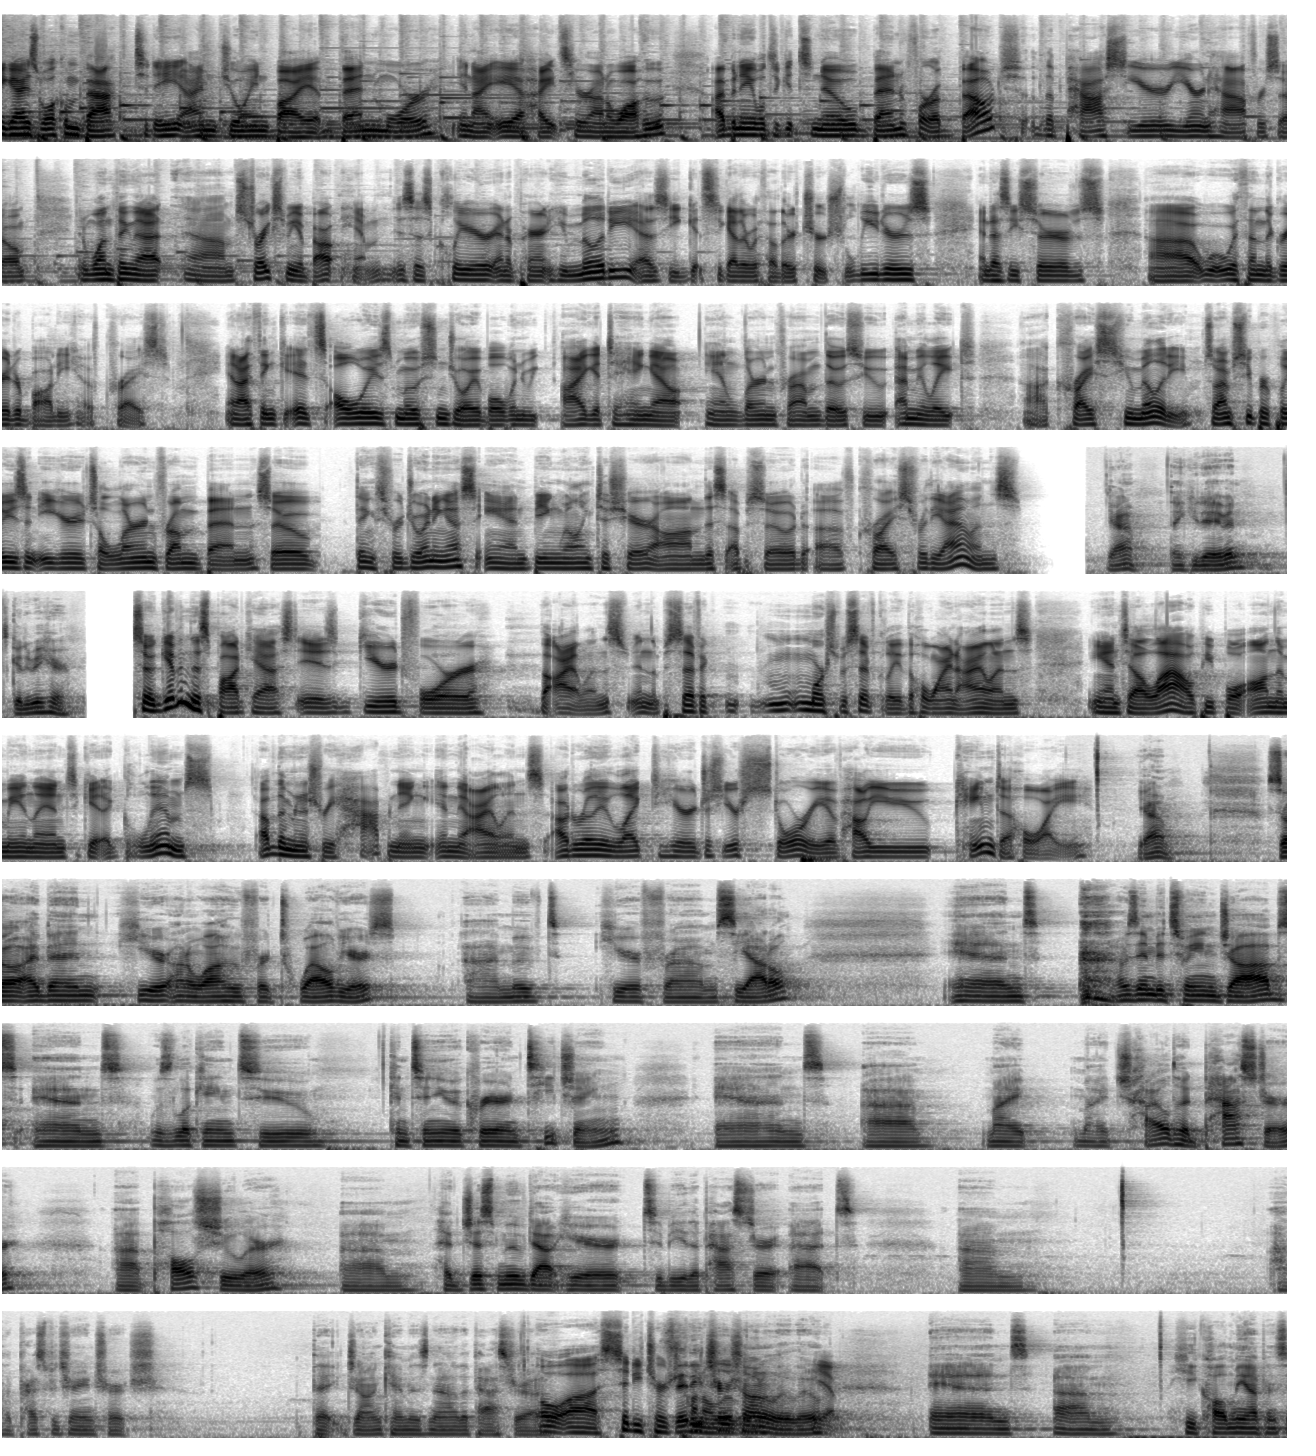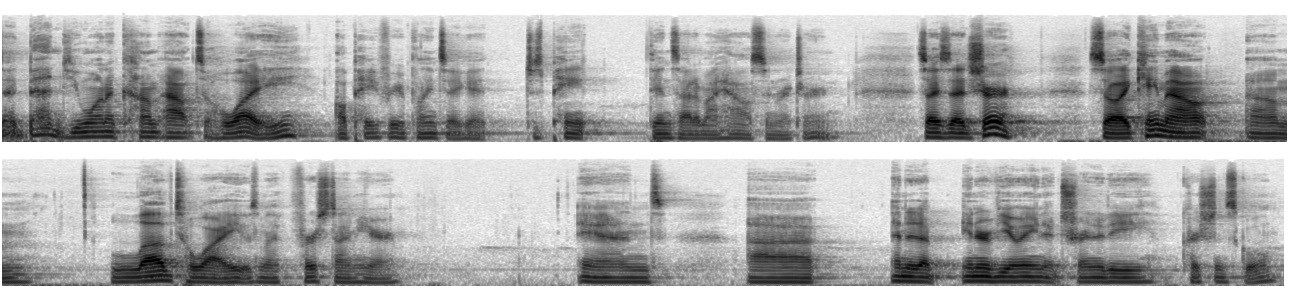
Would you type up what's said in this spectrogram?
Hey guys, welcome back. Today I'm joined by Ben Moore in Aiea Heights here on Oahu. I've been able to get to know Ben for about the past year, year and a half or so. And one thing that um, strikes me about him is his clear and apparent humility as he gets together with other church leaders and as he serves uh, within the greater body of Christ. And I think it's always most enjoyable when we, I get to hang out and learn from those who emulate uh, Christ's humility. So I'm super pleased and eager to learn from Ben. So thanks for joining us and being willing to share on this episode of Christ for the Islands. Yeah, thank you, David. It's good to be here. So, given this podcast is geared for the islands in the Pacific, more specifically the Hawaiian Islands, and to allow people on the mainland to get a glimpse of the ministry happening in the islands, I would really like to hear just your story of how you came to Hawaii. Yeah. So I've been here on Oahu for 12 years. I moved here from Seattle and I was in between jobs and was looking to continue a career in teaching. And uh, my, my childhood pastor, uh, Paul Schuler, um, had just moved out here to be the pastor at um, uh, the Presbyterian Church that John Kim is now the pastor of. Oh, uh, City Church City Honolulu. Church Honolulu. Yep. And um, he called me up and said, Ben, do you want to come out to Hawaii? I'll pay for your plane ticket. Just paint the inside of my house in return. So I said, sure. So I came out, um, loved Hawaii. It was my first time here. And uh, ended up interviewing at Trinity Christian School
